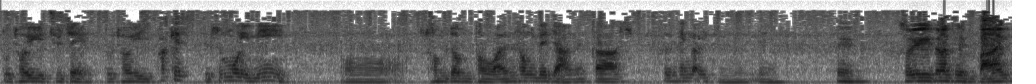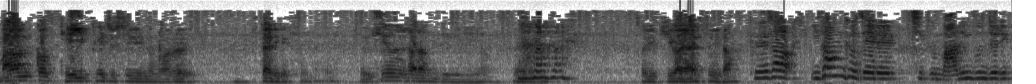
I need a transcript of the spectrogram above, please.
또 저희 주제, 또 저희 팟캐스트 순모임이 어, 점점 더 완성되지 않을까 싶은 생각이 드는데 네. 저희들한테 마, 마음껏 개입해 주시는 거를 기다리겠습니다. 네. 저희 쉬운 사람들이에요. 네. 저희 귀가 얇습니다. 그래서 이성교제를 지금 많은 분들이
